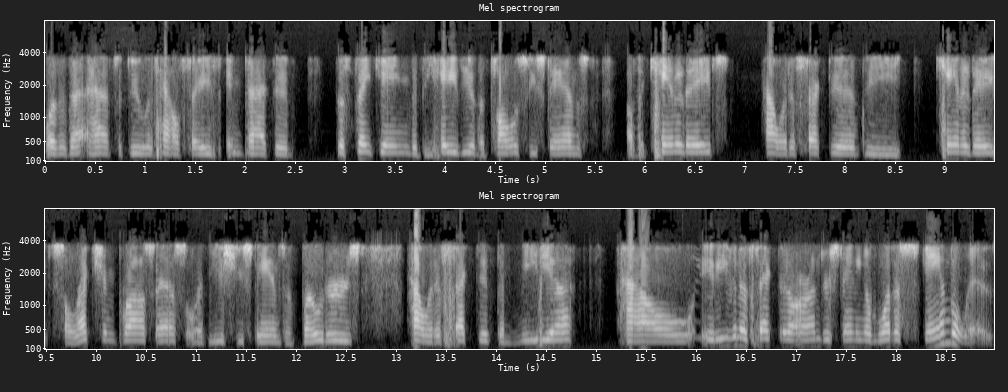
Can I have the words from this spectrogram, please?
whether that had to do with how faith impacted the thinking, the behavior, the policy stands of the candidates, how it affected the candidate selection process or the issue stands of voters, how it affected the media, how it even affected our understanding of what a scandal is.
